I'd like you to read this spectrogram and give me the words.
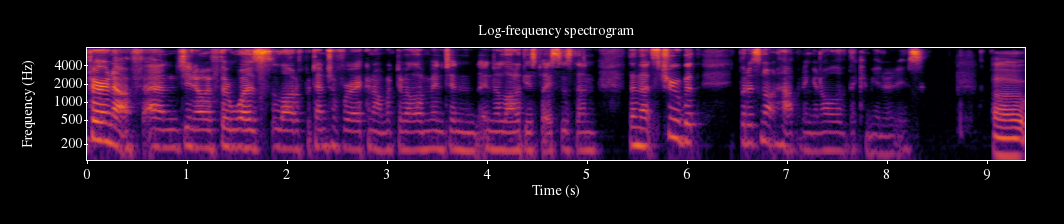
fair enough. And you know if there was a lot of potential for economic development in in a lot of these places then then that's true but but it's not happening in all of the communities. Uh,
